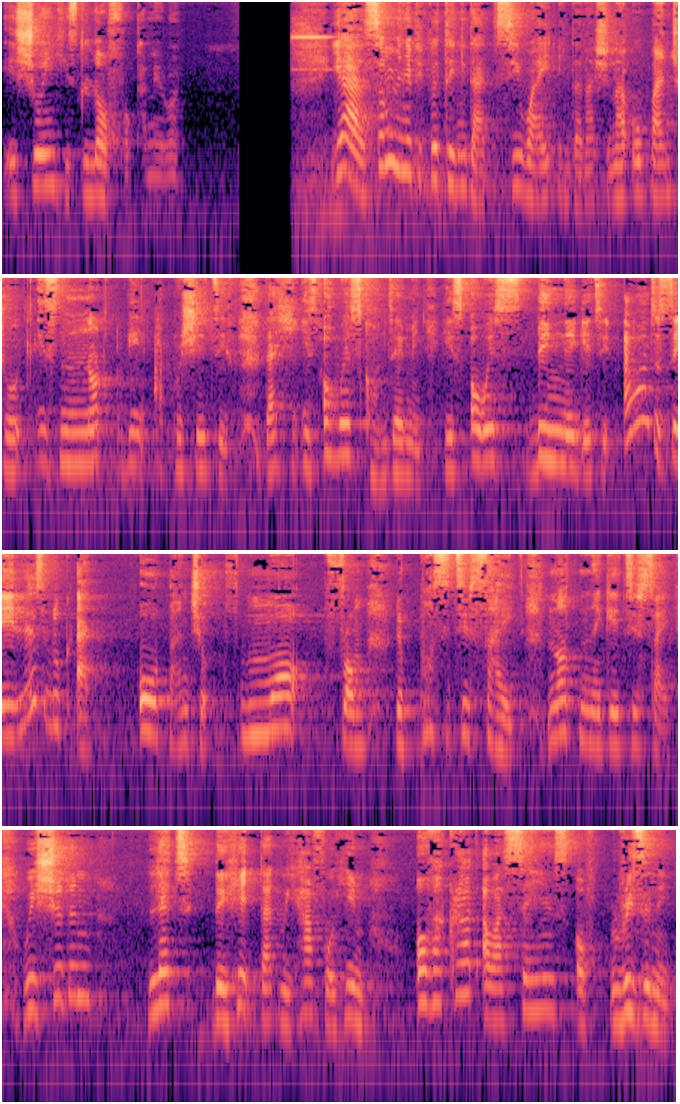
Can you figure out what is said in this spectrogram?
He's showing his love for Cameroon. Yeah, so many people think that CY International Opancho is not being appreciative, that he is always condemning, he's always being negative. I want to say, let's look at Opancho more from the positive side, not negative side. We shouldn't let the hate that we have for him overcrowd our sense of reasoning.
